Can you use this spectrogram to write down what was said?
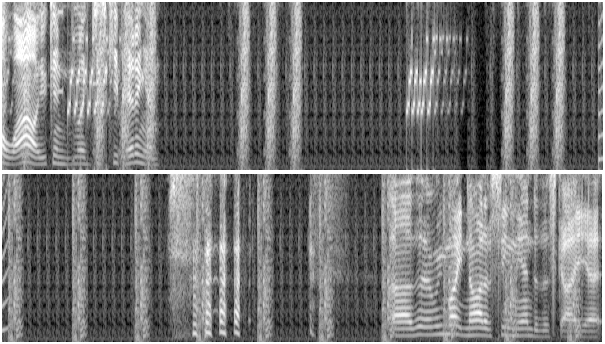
Oh wow, you can like just keep hitting him. uh, we might not have seen the end of this guy yet.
